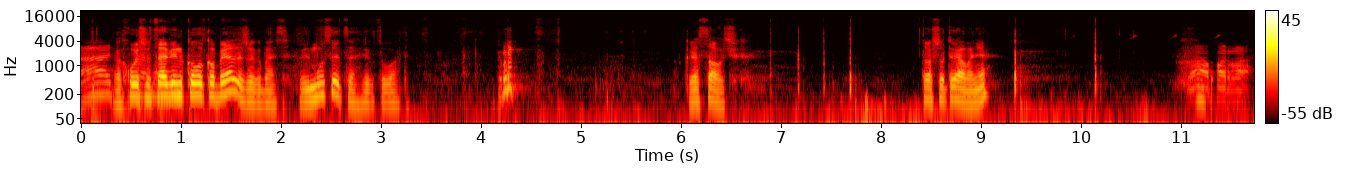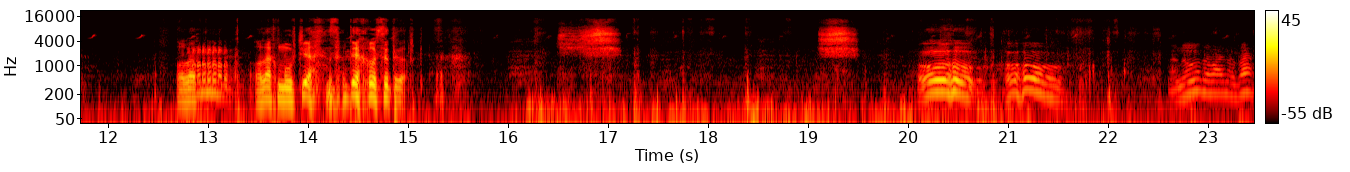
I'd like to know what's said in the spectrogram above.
Ай, що це він коло кобели жеребець. Він мусить це гірцувати. Красавчик. То, що треба, ні? Та пора. Олег, Олег мовчить, затихався трошки. А ну, давай назад.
